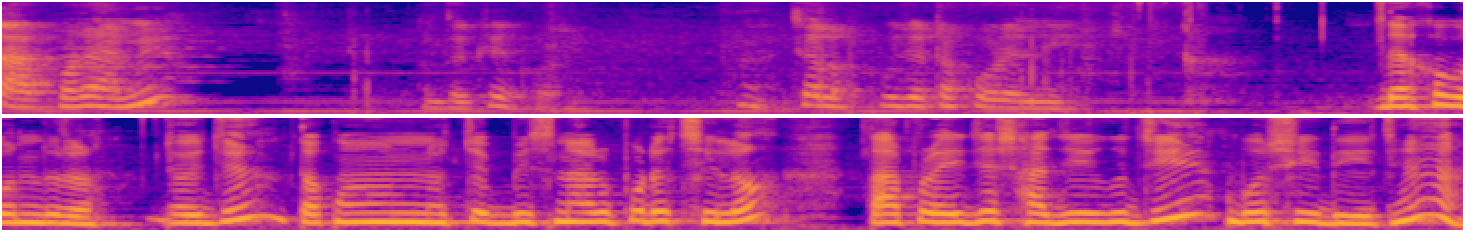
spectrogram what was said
তারপরে আমি ওদেরকে করি চলো, পুজোটা করে নিই। দেখো বন্ধুরা ওই যে তখন হচ্ছে বিছনার উপরে ছিল, তারপর এই যে সাজিয়ে গুজিয়ে বসিয়ে দিয়েছি হ্যাঁ?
